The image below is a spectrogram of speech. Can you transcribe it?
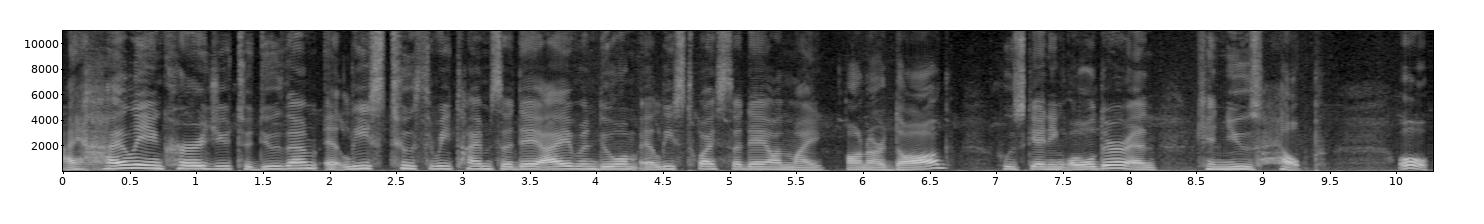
I highly encourage you to do them at least two, three times a day. I even do them at least twice a day on my on our dog, who's getting older and can use help. Oh,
